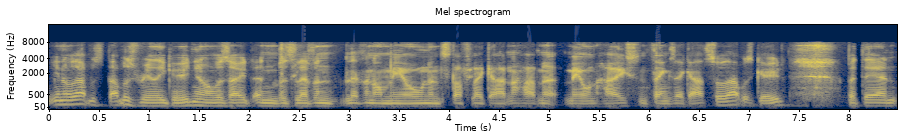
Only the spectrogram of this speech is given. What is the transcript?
you know that was that was really good. You know, I was out and was living living on my own and stuff like that, and I had my, my own house and things like that. So that was good. But then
